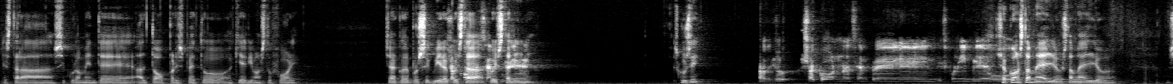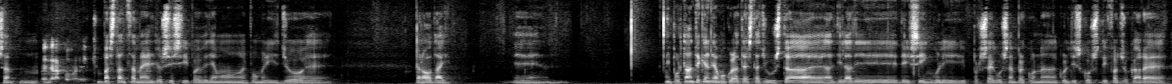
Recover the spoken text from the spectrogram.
e, starà sicuramente al top rispetto a chi è rimasto fuori. Cerco di proseguire questa, questa, linea. Scusi? No, Chacon sempre disponibile? O... Chacon sta meglio, sta meglio. Mm, Vedrà pomeriggio. Abbastanza meglio, sì sì, poi vediamo il pomeriggio e però dai, eh, è importante che andiamo con la testa giusta, eh, al di là dei, dei singoli, proseguo sempre con col discorso di far giocare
